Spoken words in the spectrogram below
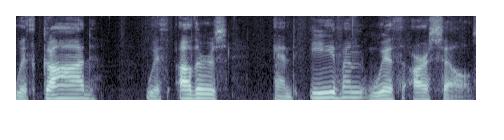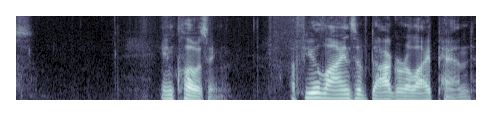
with God, with others, and even with ourselves. In closing, a few lines of doggerel I penned.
